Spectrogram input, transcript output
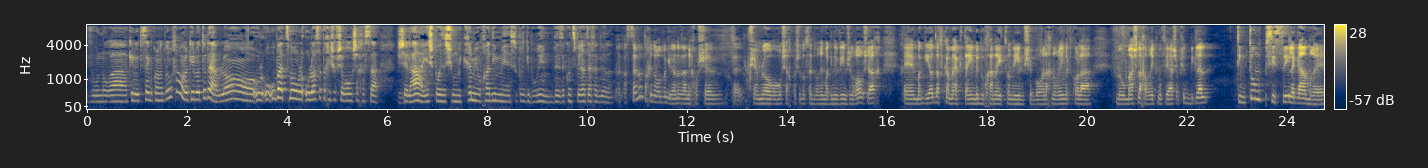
והוא נורא, כאילו, התעסק בכל מיני דברים אחרים, אבל כאילו, אתה יודע, הוא לא... הוא, הוא, הוא בעצמו, הוא, לא- הוא לא עשה את החישוב שרורשך עשה, של אה, יש פה איזשהו מקרה מיוחד עם אה, סופר גיבורים, וזה קונספירציה אחת גדולה. הסצנות הכי טובות בגיליון הזה אני חושב אה, שהם לא רורשך פשוט עושה דברים מגניבים של רורשך אה, מגיעות דווקא מהקטעים בדוכן העיתונים שבו אנחנו רואים את כל המהומה של החברי כנופיה שפשוט בגלל טמטום בסיסי לגמרי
